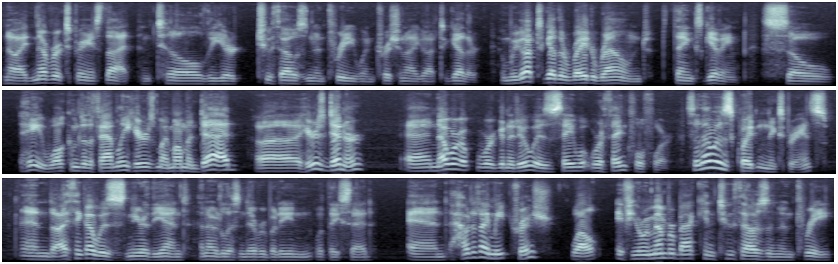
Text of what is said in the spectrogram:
Now, I'd never experienced that until the year 2003 when Trish and I got together. And we got together right around Thanksgiving. So, hey, welcome to the family. Here's my mom and dad. Uh, here's dinner. And now what we're going to do is say what we're thankful for. So that was quite an experience. And I think I was near the end, and I would listen to everybody and what they said. And how did I meet Trish? Well, if you remember back in 2003,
